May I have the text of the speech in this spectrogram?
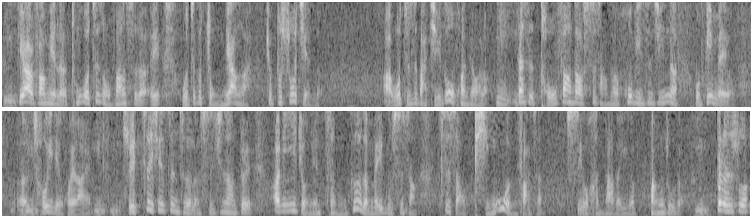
嗯。第二方面呢，通过这种方式呢，哎，我这个总量啊就不缩减了，啊，我只是把结构换掉了。嗯。但是投放到市场的货币资金呢，我并没有呃抽一点回来。嗯嗯。所以这些政策呢，实际上对二零一九年整个的美股市场至少平稳发展是有很大的一个帮助的。嗯。不能说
